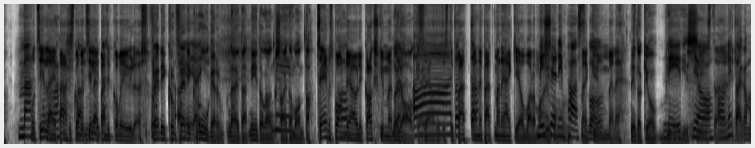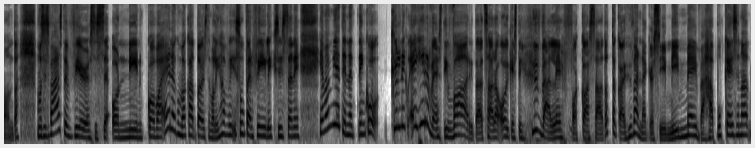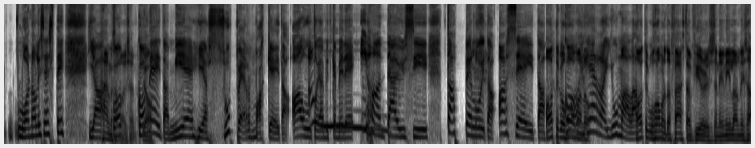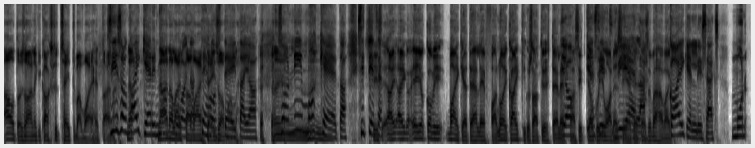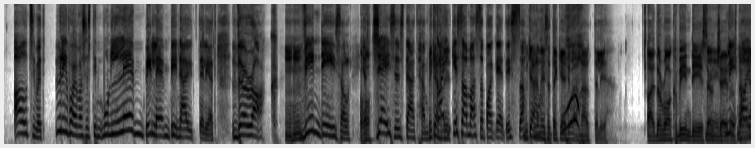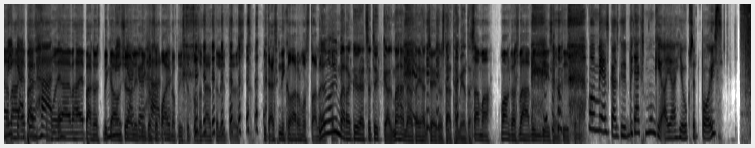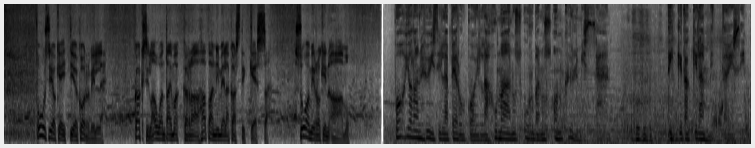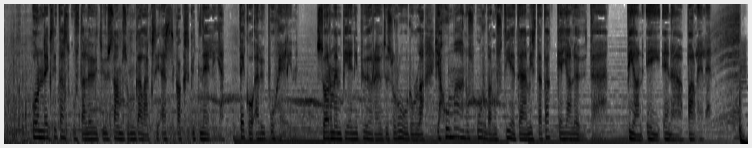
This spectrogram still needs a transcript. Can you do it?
Mutta sillä ei, pääse rakastan kovin, sillä ei niitä. pääse kovin ylös. Freddy, Freddy. Krueger, näitä, niitä on kanssa aika monta. James Bondia on yli 20. No joo, okei. Se on tietysti totta. Batman, Batmaniakin on varmaan Mission Impossible. kymmenen. Niitäkin on Niit, viisi. joo, Niistä on ei. niitä aika monta. Mutta siis Fast and Furious se on niin kova. Eilen kun mä katsoin sitä, mä olin ihan superfiiliksissä. Niin, ja mä mietin, että niinku, kyllä niinku ei hirveästi vaadita, että saada oikeasti hyvä leffa kasaan. Totta kai hyvännäköisiä mimmei, vähäpukeisena luonnollisesti. Ja Hän sanoi sen, komeita miehiä, supermakeita autoja, mitkä menee ihan täysiä, tappeluita, aseita. Ootteko Ko- huomannut- Herra Jumala. Oletteko huomannut että Fast and Furiousissa, niin niillä on niissä autoissa ainakin 27 vaihetta aina. Siis on Ne- kaikki eri nappuloita, tehosteita ja se on niin makeeta. Sitten Siis tiedätkö, ai, ai, ei ole kovin vaikea tehdä leffaa. Noin kaikki, kun saat yhteen leffaan, sitten ja jonkun sit juonen siihen, että on se vähän vaikea. Kaiken lisäksi mun ultimate ylivoimaisesti mun lempi lempi näyttelijät The Rock, mm-hmm. Vin Diesel ja Oho. Jason Statham. Mikähän kaikki samassa paketissa. Mikähän niistä tekee hyvän näyttelijän? Ai The Rock, Vin Diesel, Niin. Jason Niin, Statham. ai mikäköhän. Mulla jää vähän epäselvästi, mikä on Shirley niin se painopiste tuossa näyttelytyössä. Pitäisi niinku arvostaa No, mä ymmärrän kyllä, että sä tykkäät. Mähän näytän ihan Jason Stathamilta. Sama. Mä oon kanssa vähän Vin Diesel tyyppinen. Mun mies kanssa kysyi, pitääkö munkin ajaa hiukset pois? Fuusiokeittiö korville. Kaksi lauantai-makkaraa hapan nimellä kastikkeessa. Suomirokin aamu. Pohjolan hyisillä perukoilla humanus urbanus on kylmissään. Tikkitakki lämmittäisi. Onneksi taskusta löytyy Samsung Galaxy S24. Tekoälypuhelin. Sormen pieni pyöräytys ruudulla ja humanus urbanus tietää, mistä takkeja löytää. Pian ei enää palele.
